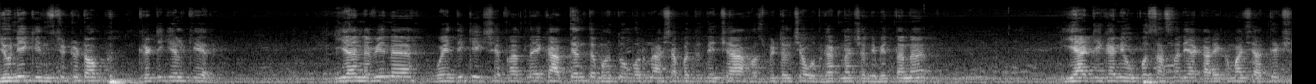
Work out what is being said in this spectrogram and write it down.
Unique institute of critical care. या नवीन वैद्यकीय क्षेत्रातल्या एका अत्यंत महत्त्वपूर्ण अशा पद्धतीच्या हॉस्पिटलच्या उद्घाटनाच्या निमित्तानं या ठिकाणी उपस्थित असणारे या कार्यक्रमाचे अध्यक्ष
